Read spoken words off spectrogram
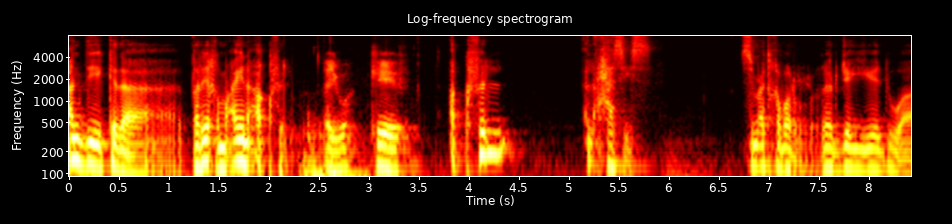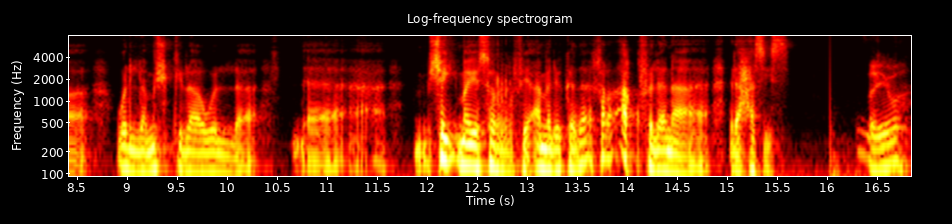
عندي كذا طريقة معينة أقفل. أيوه كيف؟ أقفل الأحاسيس. سمعت خبر غير جيد و... ولا مشكلة ولا آه، شيء ما يسر في عملي وكذا خلاص أقفل أنا الأحاسيس. أيوه.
